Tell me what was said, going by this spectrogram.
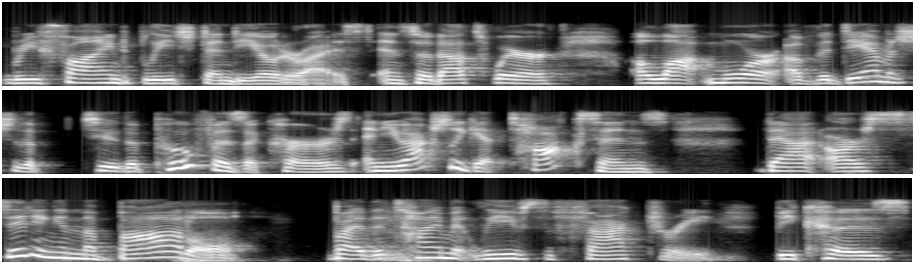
refined, bleached, and deodorized. And so that's where a lot more of the damage to the to the PUFAs occurs, and you actually get toxins that are sitting in the bottle by the time it leaves the factory because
